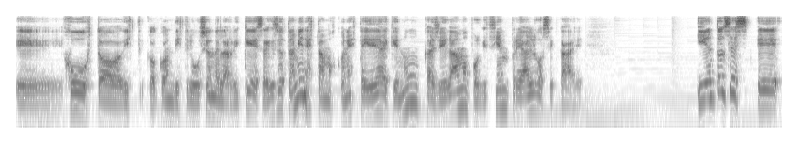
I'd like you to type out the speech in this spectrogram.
eh, justo, con distribución de la riqueza, que eso también estamos con esta idea de que nunca llegamos porque siempre algo se cae. Y entonces eh,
